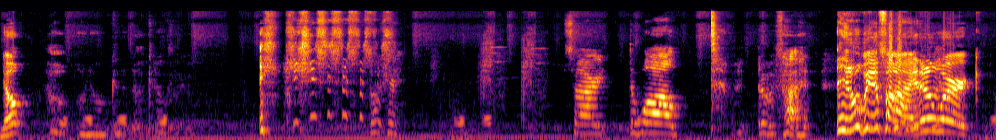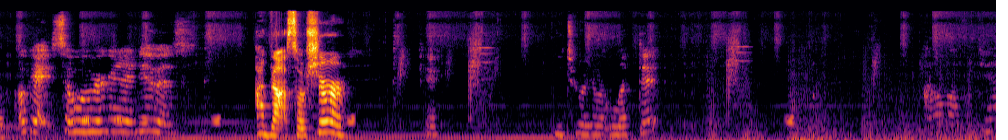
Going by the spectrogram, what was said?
Nope. Oh no, I'm gonna knock it over. Okay. Sorry, the wall. It'll be fine. It'll be fine. It'll work. Okay, so what we're gonna do is. I'm not so sure. Okay. You two are gonna lift it. I don't know if we can.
